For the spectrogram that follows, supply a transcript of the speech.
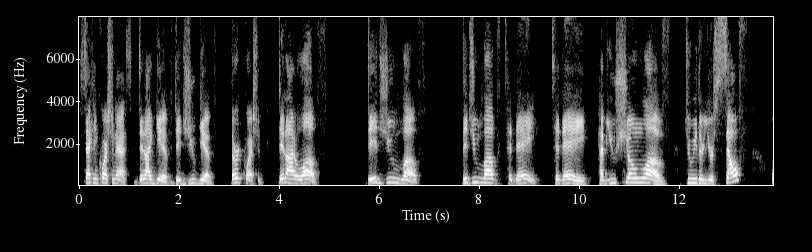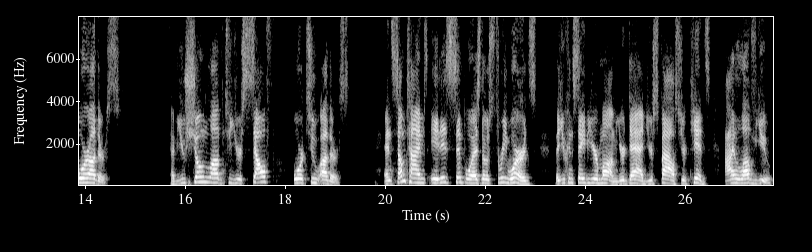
Second question asked Did I give? Did you give? Third question Did I love? Did you love? Did you love today? Today, have you shown love to either yourself or others? Have you shown love to yourself or to others? And sometimes it is simple as those three words that you can say to your mom, your dad, your spouse, your kids I love you.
